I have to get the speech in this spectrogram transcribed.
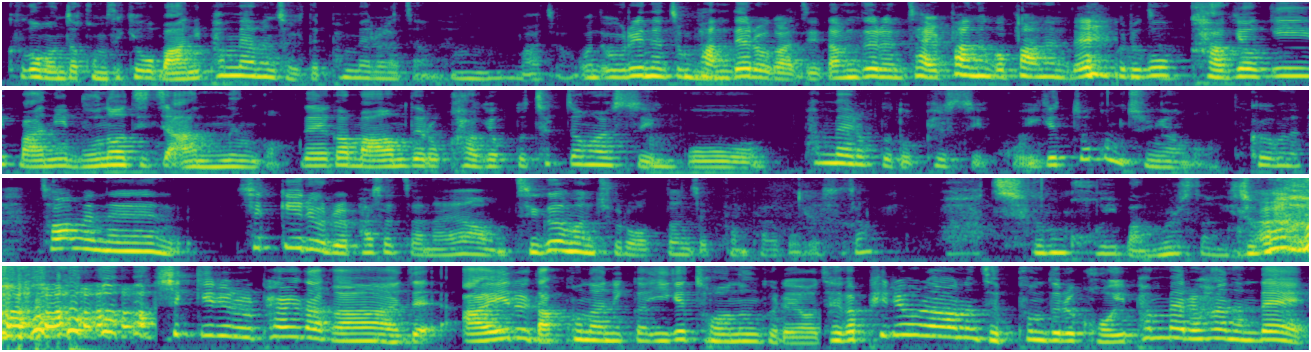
그거 먼저 검색하고 많이 판매하면 절대 판매를 하지 않아요. 음, 맞아 근데 우리는 좀 반대로 가지 남들은 잘 파는 거 파는데 그리고 가격이 많이 무너지지 않는 거. 내가 마음대로 가격도 책정할 수 있고 판매력도 높일 수 있고 이게 조금 중요한 것 같아요. 그러면 처음에는 식기류를 파셨잖아요 지금은 주로 어떤 제품 팔고 계시죠? 아, 지금은 거의 만물상이죠. 식기류를 팔다가 이제 아이를 낳고 나니까 이게 저는 그래요. 제가 필요로 하는 제품들을 거의 판매를 하는데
